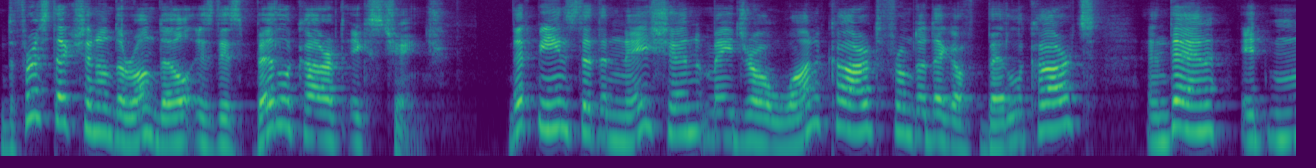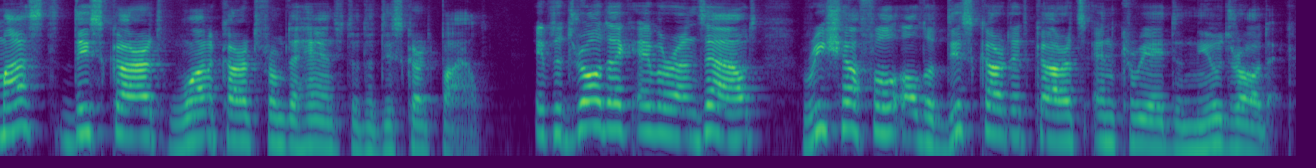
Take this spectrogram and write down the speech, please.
The first action on the rondel is this battle card exchange. That means that the nation may draw one card from the deck of battle cards and then it must discard one card from the hand to the discard pile. If the draw deck ever runs out, reshuffle all the discarded cards and create the new draw deck.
